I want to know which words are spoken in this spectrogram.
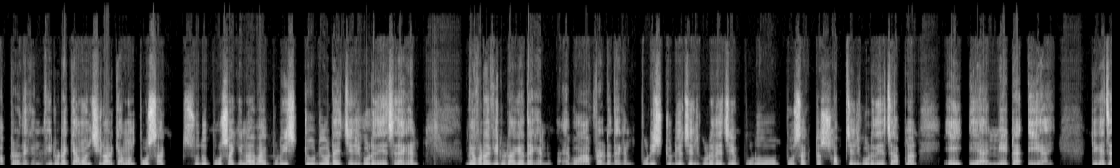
আফটার দেখেন। ভিডিওটা কেমন ছিল আর কেমন পোশাক? শুধু পোশাকই নয় ভাই, পুরো স্টুডিওটাই চেঞ্জ করে দিয়েছে, দেখেন। বেফরের ভিডিওটা আগে দেখেন এবং আফটারটা দেখেন। পুরো স্টুডিও চেঞ্জ করে দিয়েছে, পুরো পোশাকটা সব চেঞ্জ করে দিয়েছে আপনার এই এআই মেটা এআই ঠিক আছে?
